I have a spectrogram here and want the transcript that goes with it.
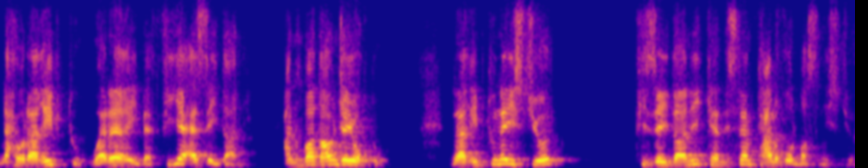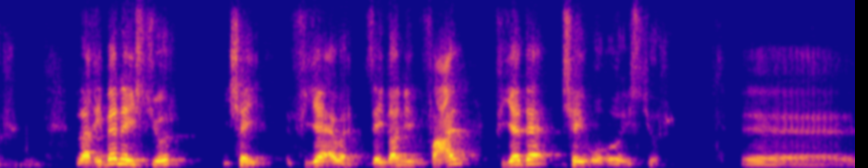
Nahu ragibtu ve ragibe fiye ez-zeydani. Daha önce yoktu. Ragibtu ne istiyor? Fi zeydani kendisine müteallık olmasını istiyor. Ragibe ne istiyor? Şey, fiye evet. Zeydani faal, fiye de şey o, o istiyor. Ee,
